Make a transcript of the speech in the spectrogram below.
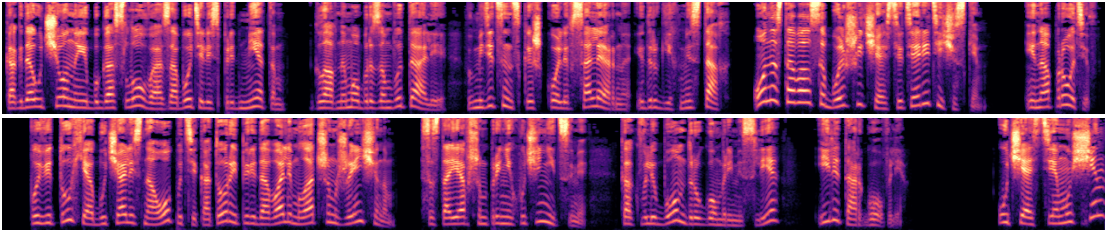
Когда ученые и богословы озаботились предметом, главным образом в Италии, в медицинской школе в Салерно и других местах, он оставался большей частью теоретическим. И напротив, Повитухи обучались на опыте, который передавали младшим женщинам, состоявшим при них ученицами, как в любом другом ремесле или торговле. Участие мужчин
